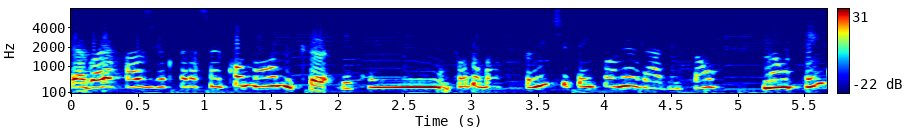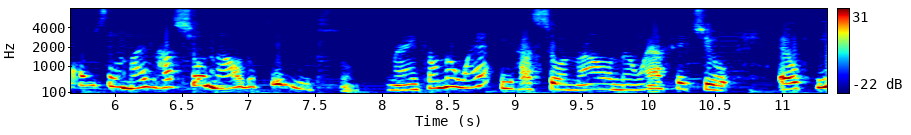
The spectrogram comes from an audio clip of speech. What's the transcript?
e agora é fase de recuperação econômica e com tudo bastante bem planejado. Então, não tem como ser mais racional do que isso. Né? Então, não é irracional, não é afetivo é o que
